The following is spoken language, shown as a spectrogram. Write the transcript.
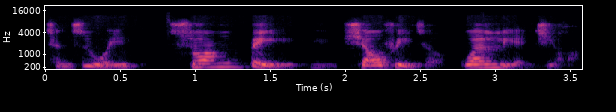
称之为双倍与消费者关联计划。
